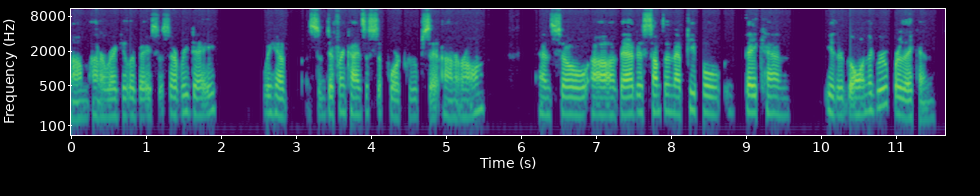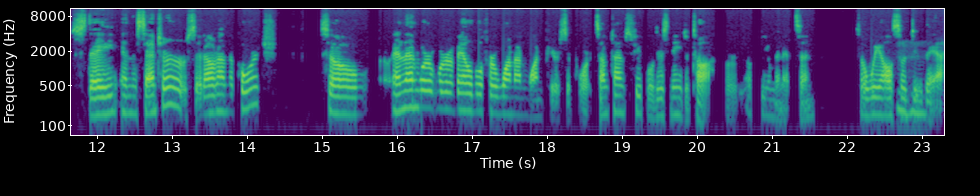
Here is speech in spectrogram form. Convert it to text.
um, on a regular basis every day. We have some different kinds of support groups that on our own. And so uh, that is something that people, they can either go in the group or they can stay in the center or sit out on the porch. So, and then we're, we're available for one on one peer support. Sometimes people just need to talk for a few minutes, and so we also mm-hmm. do that.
